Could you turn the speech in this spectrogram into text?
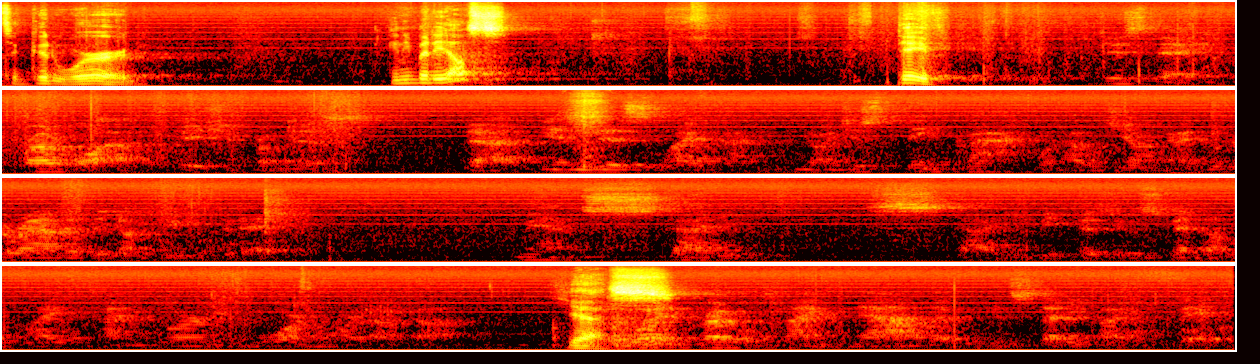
That's, a good word. Anybody else? Dave. Yes. incredible time now that we can study by faith.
